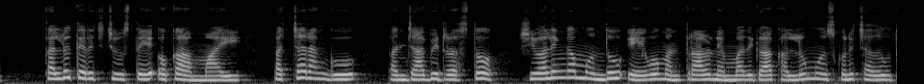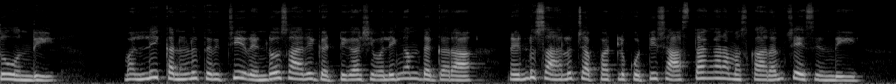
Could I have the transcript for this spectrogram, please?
కళ్ళు తెరిచి చూస్తే ఒక అమ్మాయి పచ్చ రంగు పంజాబీ డ్రెస్తో శివలింగం ముందు ఏవో మంత్రాలు నెమ్మదిగా కళ్ళు మూసుకొని చదువుతూ ఉంది. మళ్ళీ కన్నులు తెరిచి రెండోసారి గట్టిగా శివలింగం దగ్గర రెండుసార్లు చప్పట్లు కొట్టి సాష్టాంగ నమస్కారం చేసింది.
